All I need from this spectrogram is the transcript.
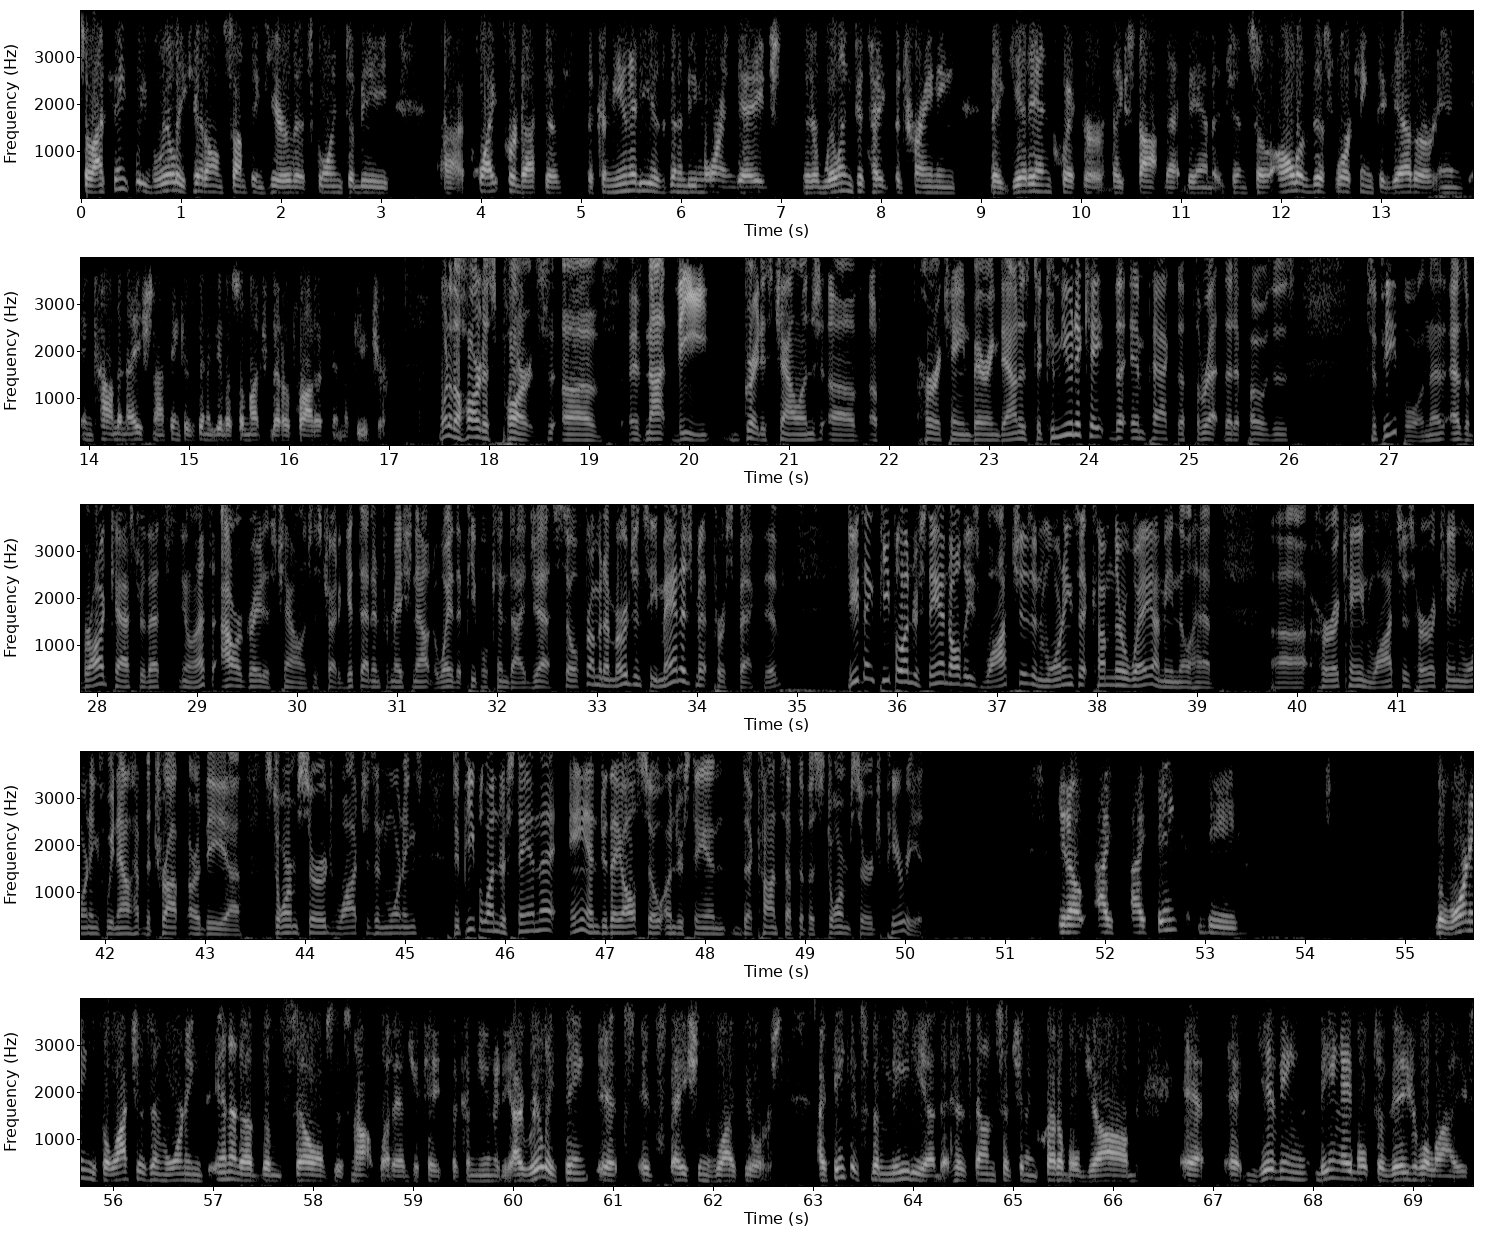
So I think we've really hit on something here that's going to be uh, quite productive. The community is going to be more engaged. They're willing to take the training. They get in quicker. They stop that damage. And so all of this working together in, in combination, I think, is going to give us a much better product in the future. One of the hardest parts of, if not the greatest challenge of a hurricane bearing down, is to communicate the impact, the threat that it poses to people. And as a broadcaster, that's you know that's our greatest challenge is try to get that information out in a way that people can digest. So from an emergency management perspective, do you think people understand all these watches and warnings that come their way? I mean, they'll have uh, hurricane watches, hurricane warnings. We now have the trop or the uh, storm surge watches and warnings. Do people understand that, and do they also understand the concept of a storm surge period? You know, I I think the the warnings, the watches and warnings in and of themselves is not what educates the community. I really think it's it's stations like yours. I think it's the media that has done such an incredible job at, at giving, being able to visualize,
